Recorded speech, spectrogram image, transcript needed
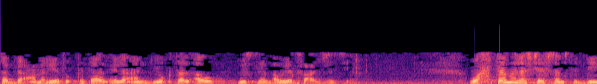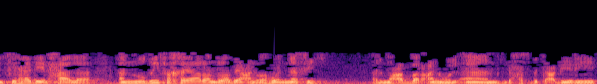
تبدأ عملية القتال إلى أن يقتل أو يسلم أو يدفع الجزية. واحتمل الشيخ شمس الدين في هذه الحالة أن نضيف خيارا رابعا وهو النفي. المعبر عنه الآن بحسب تعبيره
